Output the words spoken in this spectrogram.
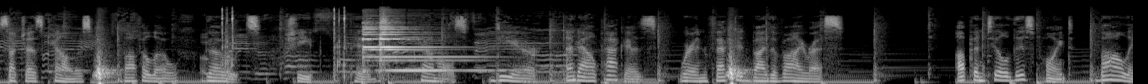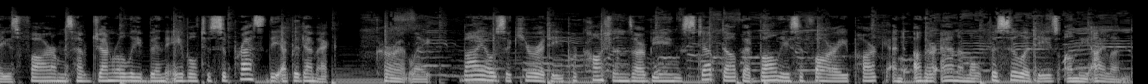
such as cows, buffalo, goats, sheep, pigs, camels, deer, and alpacas, were infected by the virus. Up until this point, Bali's farms have generally been able to suppress the epidemic. Currently, biosecurity precautions are being stepped up at Bali Safari Park and other animal facilities on the island.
